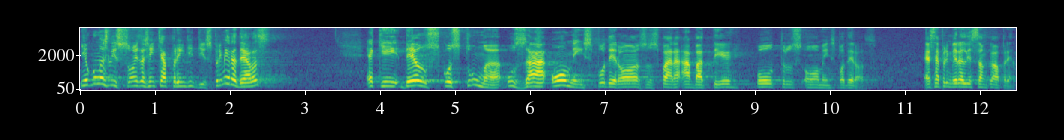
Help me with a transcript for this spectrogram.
E algumas lições a gente aprende disso. Primeira delas é que Deus costuma usar homens poderosos para abater outros homens poderosos. Essa é a primeira lição que eu aprendo.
